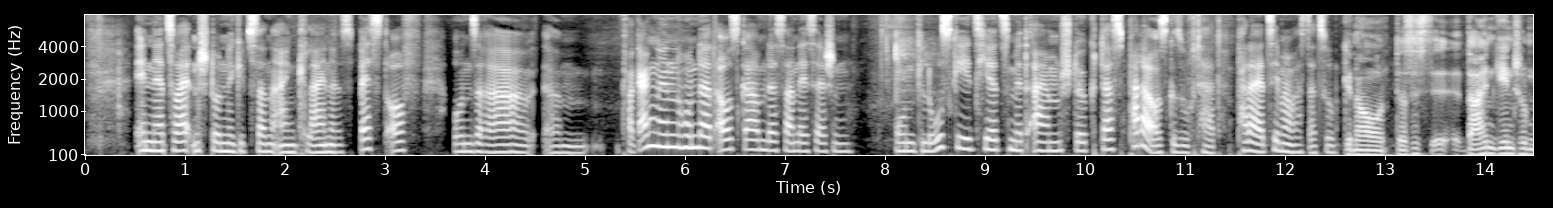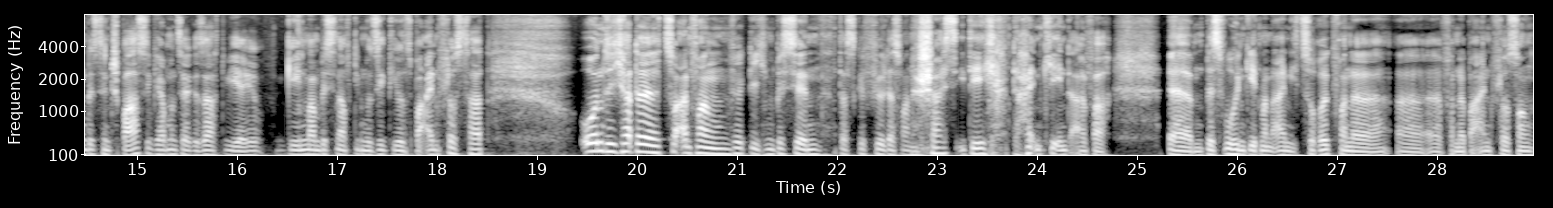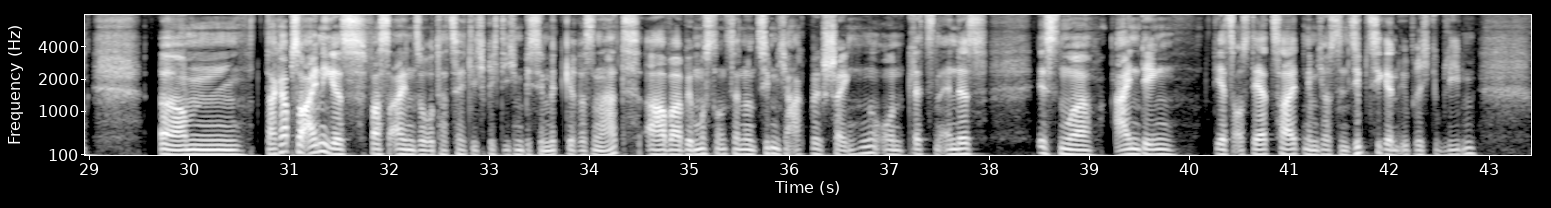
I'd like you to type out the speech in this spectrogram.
In der zweiten Stunde gibt es dann ein kleines Best-of unserer ähm, vergangenen 100 Ausgaben der Sunday Session. Und los geht's jetzt mit einem Stück, das Pada ausgesucht hat. Pada, erzähl mal was dazu. Genau, das ist äh, dahingehend schon ein bisschen spaßig. Wir haben uns ja gesagt, wir gehen mal ein bisschen auf die Musik, die uns beeinflusst hat. Und ich hatte zu Anfang wirklich ein bisschen das Gefühl, das war eine scheiß Idee, dahingehend einfach, ähm, bis wohin geht man eigentlich zurück von der, äh, von der Beeinflussung. Ähm, da gab es so einiges, was einen so tatsächlich richtig ein bisschen mitgerissen hat. Aber wir mussten uns dann nun ziemlich arg beschränken und letzten Endes ist nur ein Ding jetzt aus der Zeit, nämlich aus den 70ern übrig geblieben,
